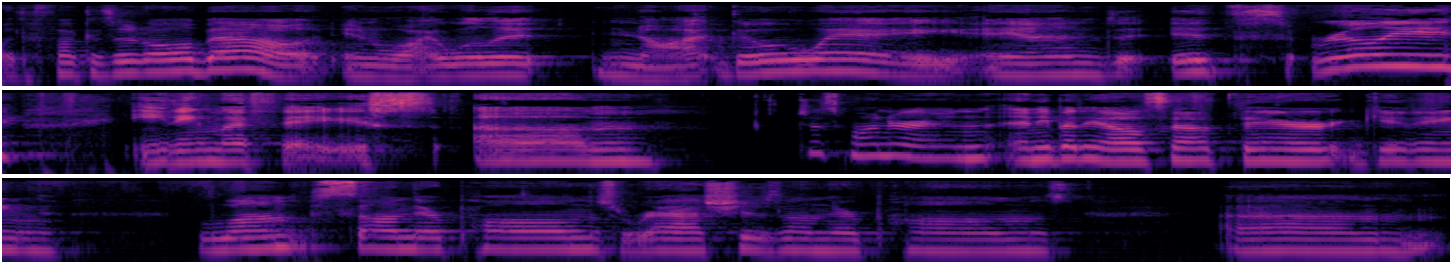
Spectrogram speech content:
what the fuck is it all about, and why will it not go away? And it's really eating my face. Um, just wondering, anybody else out there getting lumps on their palms, rashes on their palms, um,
